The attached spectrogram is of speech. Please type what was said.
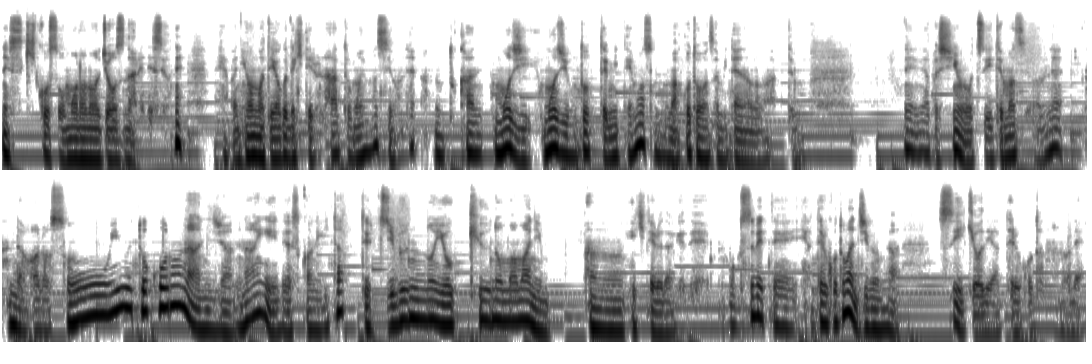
ね、好きこそものの上手なれですよね。ぱ日本語ってよくできてるなと思いますよね。ほんと文字、文字を取ってみても、そのまことわざみたいなのがあっても、ね、やっぱ芯をついてますよね。だからそういうところなんじゃないですかね。至って自分の欲求のままにあの生きてるだけで、僕すべてやってることは自分が推挙でやってることなので、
